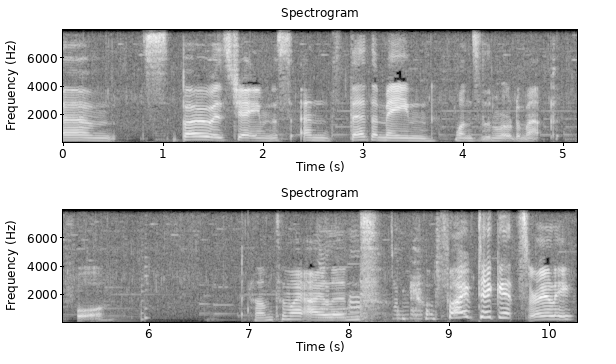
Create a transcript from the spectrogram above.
um, Bo as James, and they're the main ones in the world map for. Come to my island. God, five tickets, really?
